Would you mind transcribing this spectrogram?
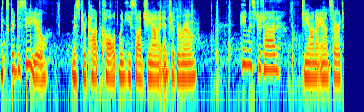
it's good to see you, Mr. Todd called when he saw Gianna enter the room. Hey, Mr. Todd, Gianna answered.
